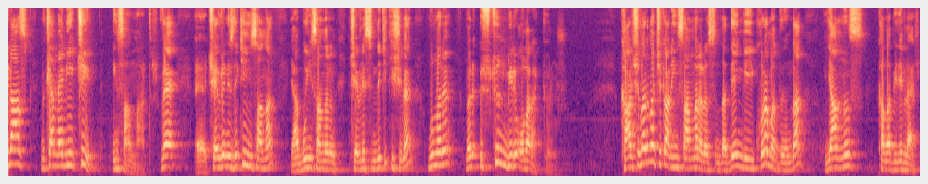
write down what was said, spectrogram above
Biraz mükemmelliyetçi insanlardır. Ve e, çevrenizdeki insanlar, yani bu insanların çevresindeki kişiler bunları böyle üstün biri olarak görür. Karşılarına çıkan insanlar arasında dengeyi kuramadığında yalnız kalabilirler.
